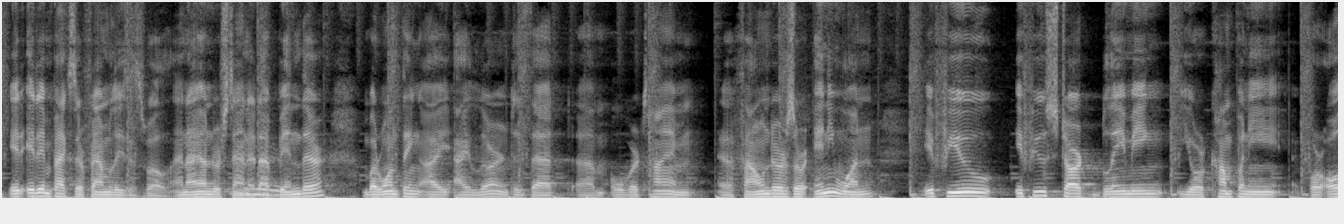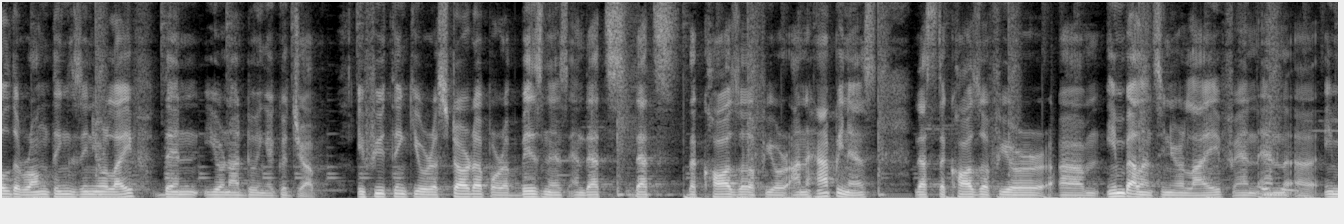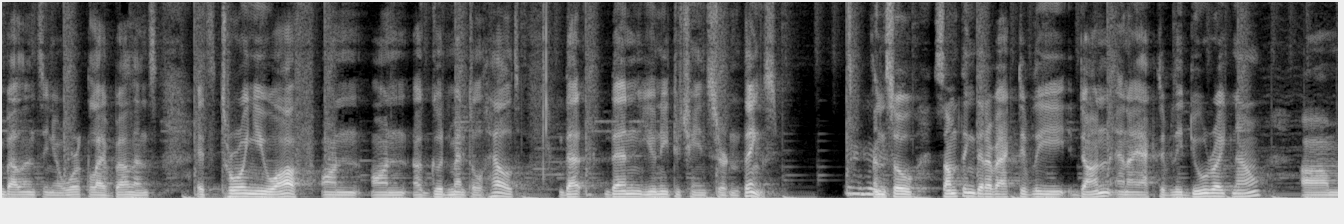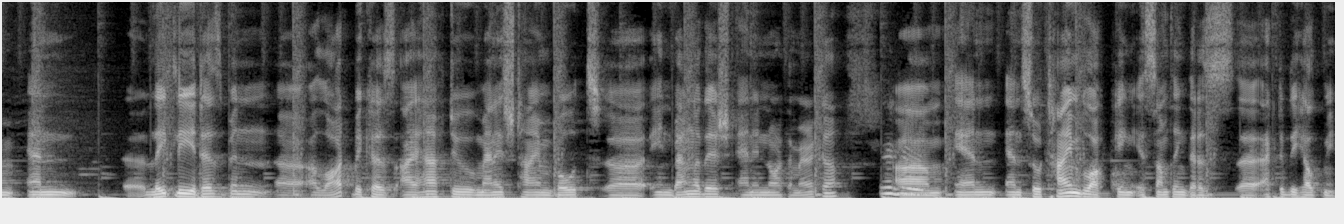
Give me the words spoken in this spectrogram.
it, it impacts their families as well. And I understand mm-hmm. it. I've mm-hmm. been there. But one thing I, I learned is that um, over time, uh, founders or anyone, if you if you start blaming your company for all the wrong things in your life, then you're not doing a good job if you think you're a startup or a business and that's that's the cause of your unhappiness that's the cause of your um, imbalance in your life and and mm-hmm. uh, imbalance in your work life balance it's throwing you off on on a good mental health that then you need to change certain things mm-hmm. and so something that i've actively done and i actively do right now um, and uh, lately it has been uh, a lot because I have to manage time both uh, in Bangladesh and in North America. Mm-hmm. Um, and and so time blocking is something that has uh, actively helped me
